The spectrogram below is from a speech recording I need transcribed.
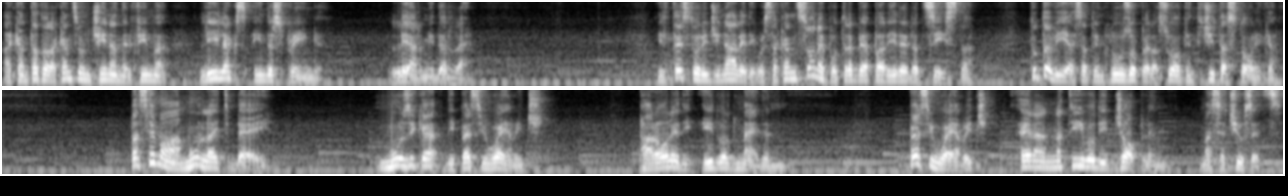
ha cantato la canzoncina nel film Lilacs in the Spring, Le armi del re. Il testo originale di questa canzone potrebbe apparire razzista, tuttavia è stato incluso per la sua autenticità storica. Passiamo a Moonlight Bay, musica di Percy Weinrich, parole di Edward Madden. Percy Weinrich era nativo di Joplin, Massachusetts.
